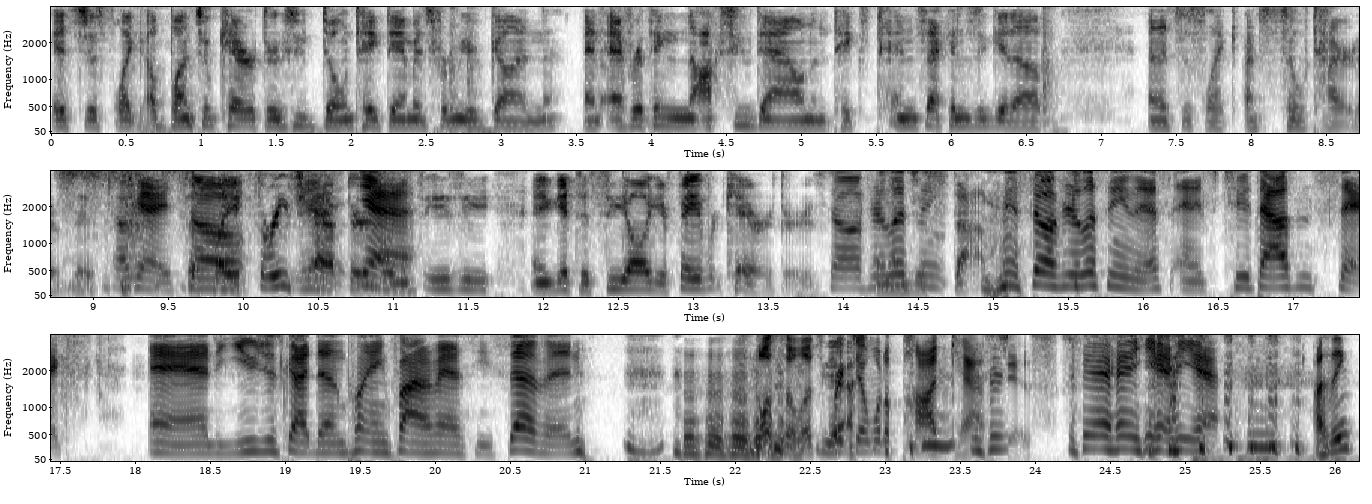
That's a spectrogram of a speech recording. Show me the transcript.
It's just like a bunch of characters who don't take damage from your gun and everything knocks you down and it takes 10 seconds to get up and it's just like i'm so tired of this Okay, so, so play three yeah, chapters when it's easy and you get to see all your favorite characters So if you're and listening, just stop so if you're listening to this and it's 2006 and you just got done playing Final Fantasy VII, Also, let's break down what a podcast is. yeah, yeah, I think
